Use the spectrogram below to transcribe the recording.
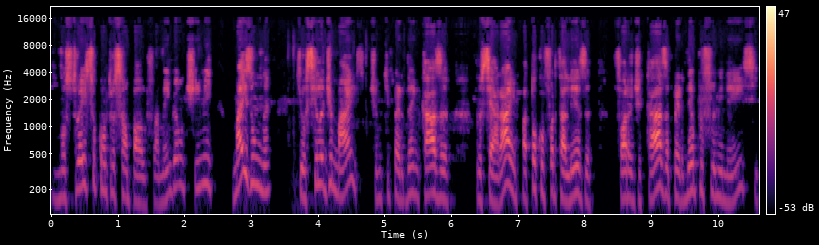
mostrou isso contra o São Paulo. O Flamengo é um time, mais um, né? Que oscila demais. time que perdeu em casa para o Ceará, empatou com o Fortaleza fora de casa, perdeu para o Fluminense.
